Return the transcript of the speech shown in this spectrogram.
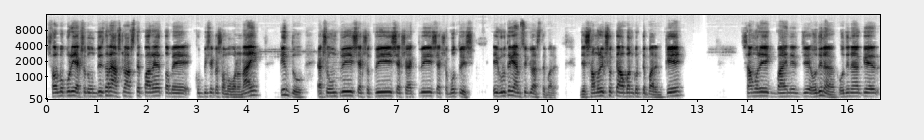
সর্বোপরি একশো উনত্রিশ ধারায় আসলে আসতে পারে, তবে খুব বেশি একটা সম্ভাবনা নাই। কিন্তু একশো উনত্রিশ, একশো ত্রিশ, একশো একত্রিশ, একশো বত্রিশ, এগুলো থেকে এমসিকিউ আসতে পারে। যে সামরিক শক্তি আহ্বান করতে পারেন কে? সামরিক বাহিনীর যে অধিনায়ক, অধিনায়কের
